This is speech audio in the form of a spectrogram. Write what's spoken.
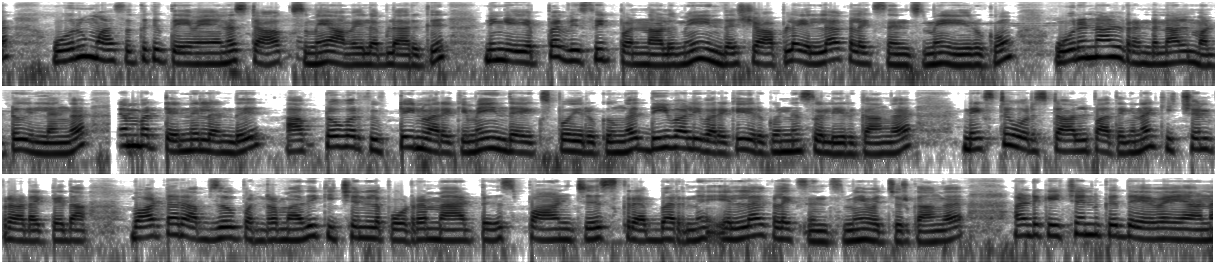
ஒரு மாதத்துக்கு தேவையான ஸ்டாக்ஸுமே அவைலபிளாக இருக்குது நீங்கள் எப்போ விசிட் பண்ணாலுமே இந்த ஷாப்பில் எல்லா கலெக்ஷன்ஸுமே இருக்கும். ஒரு நாள் ரெண்டு நாள் மட்டும் இல்லைங்க. செப்டம்பர் டென்னுலேருந்து அக்டோபர் ஃபிஃப்டீன் வரைக்குமே இந்த எக்ஸ்போ இருக்குங்க. தீபாவளி வரைக்கும் இருக்குன்னு சொல்லியிருக்காங்க. நெக்ஸ்ட்டு ஒரு ஸ்டால் பார்த்தீங்கன்னா கிச்சன் ப்ராடக்ட்டு தான். வாட்டர் அப்சர்வ் பண்ணுற மாதிரி கிச்சனில் போடுற மேட்டு ஸ்பாஞ்சு ஸ்க்ரப்பர்னு எல்லா கலெக்ஷன்ஸுமே வச்சுருக்காங்க. அண்டு கிச்சனுக்கு தேவையான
